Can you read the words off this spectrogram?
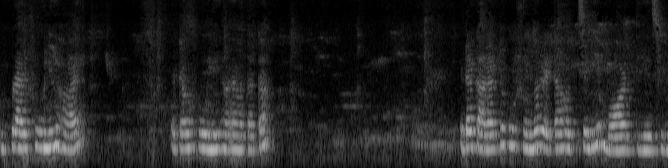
প্রায় ফুলই হয়, এটাও ফুলই হয় হাতাটা। এটার কালারটা খুব সুন্দর, এটা হচ্ছে গিয়ে বর দিয়েছিল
